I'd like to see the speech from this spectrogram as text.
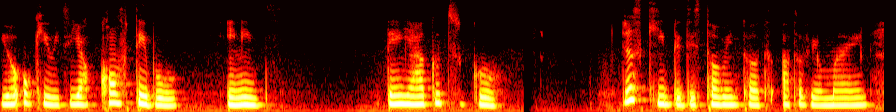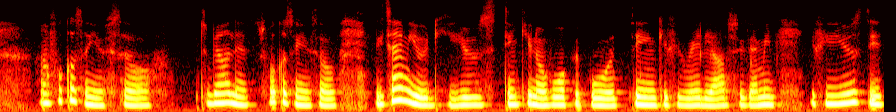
you're okay with it, you're comfortable in it, then you're good to go. Just keep the disturbing thoughts out of your mind and focus on yourself. To be honest, focus on yourself. The time you would use thinking of what people would think if you really asked it, I mean, if you used it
